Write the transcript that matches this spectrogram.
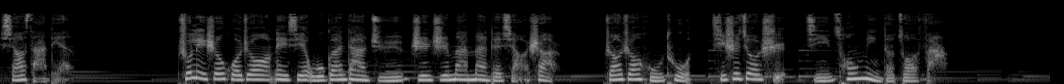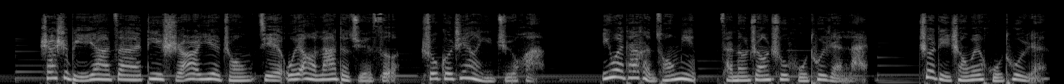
潇洒点。处理生活中那些无关大局、枝枝蔓蔓的小事儿。”装装糊涂其实就是极聪明的做法。莎士比亚在第十二页中借薇奥拉的角色说过这样一句话：“因为他很聪明，才能装出糊涂人来。彻底成为糊涂人，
